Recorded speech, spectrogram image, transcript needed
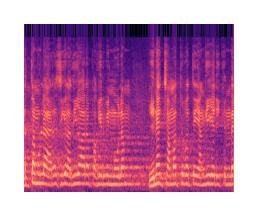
அர்த்தமுள்ள அரசியல் அதிகார பகிர்வின் மூலம் இன சமத்துவத்தை அங்கீகரிக்கின்ற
